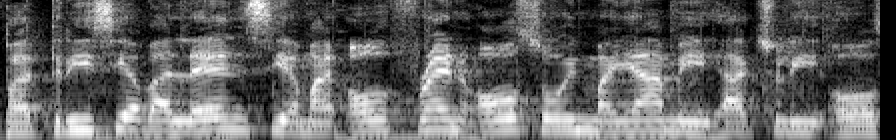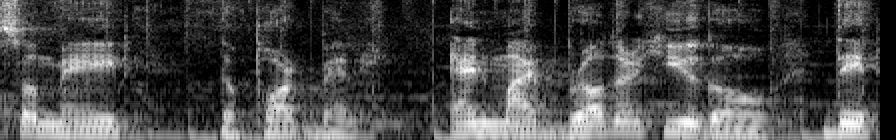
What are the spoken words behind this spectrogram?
Patricia Valencia, my old friend also in Miami, actually also made the pork belly. And my brother Hugo did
